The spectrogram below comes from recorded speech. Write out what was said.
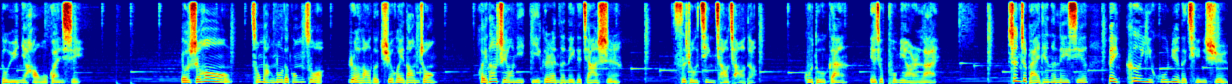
都与你毫无关系。有时候，从忙碌的工作、热闹的聚会当中，回到只有你一个人的那个家时，四周静悄悄的。孤独感也就扑面而来，甚至白天的那些被刻意忽略的情绪，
